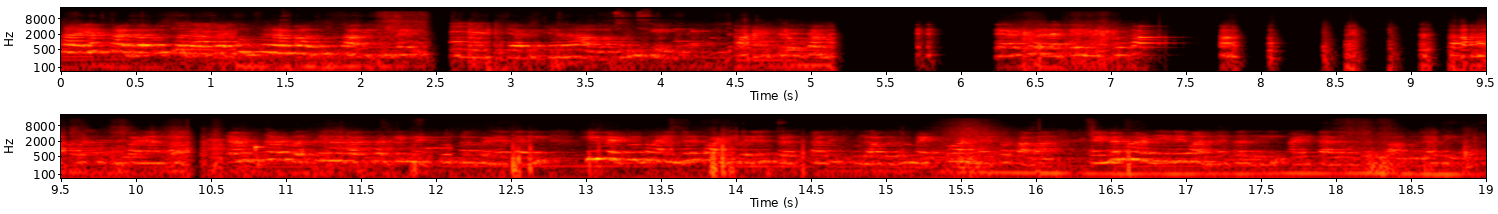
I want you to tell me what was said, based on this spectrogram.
सहाय्यक सावित्रीबाई विद्यापीठाला आवाहन केले. पाणी पुरवठा शहरातील मेट्रो त्यानुसार वसई विभागासाठी मेट्रो न करण्यात आली ही मेट्रो भाईंदर फाटीवरील प्रस्तावित पुलावरून मेट्रो आणण्याच्या कामात एमएमआरडीने मान्यता दिली आणि त्यानंतर कामाला वेग आला.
